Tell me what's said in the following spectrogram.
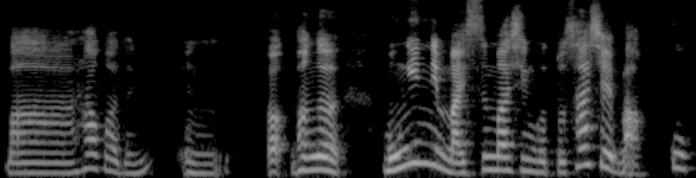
말하거든요. 음, 어, 방금 몽이님 말씀하신 것도 사실 맞고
